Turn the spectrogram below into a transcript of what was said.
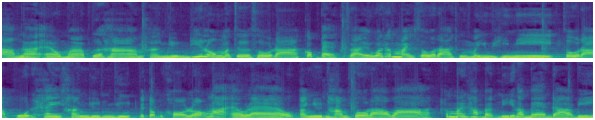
ตามลาแอลมาเพื่อห้ามทางยุนที่ลงมาเจอโซราก็แปลกใจว่าทำไมโซราถึงมาอยู่ที่นี่ โซราพูดให้คังยุนหยุดไม่ต้องไปขอร้องลาแอลแล้วคังยุนถามโซราว่าทำไมทำแบบนี้ล่ะแม่ดาบี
